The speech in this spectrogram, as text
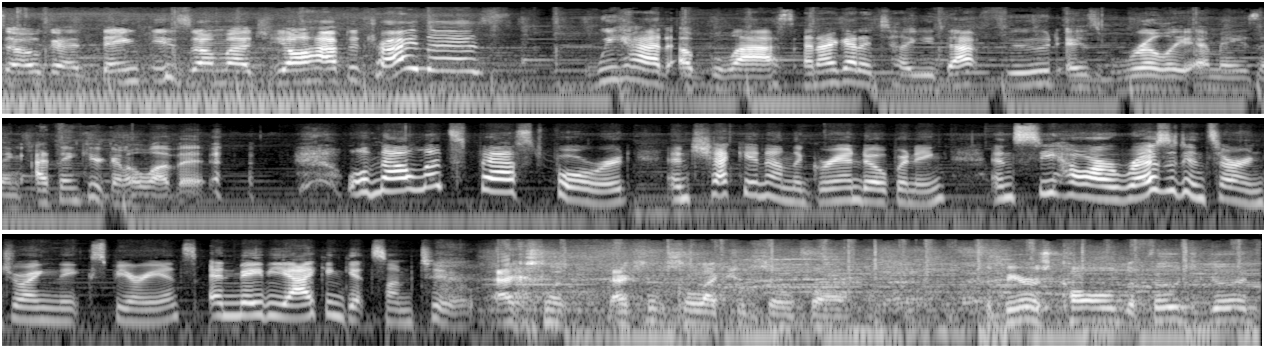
So good. Thank you so much. Y'all have to try this. We had a blast, and I gotta tell you, that food is really amazing. I think you're gonna love it. Well, now let's fast forward and check in on the grand opening and see how our residents are enjoying the experience, and maybe I can get some too. Excellent, excellent selection so far. The beer is cold, the food's good.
